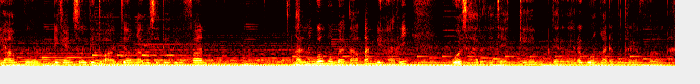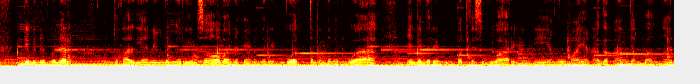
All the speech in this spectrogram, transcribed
Ya ampun di cancel gitu aja nggak bisa di refund karena gue membatalkan di hari gue seharusnya check in gara-gara gue nggak dapet travel. Jadi bener-bener untuk kalian yang dengerin so banyak yang dengerin buat teman-teman gue yang dengerin podcast gue hari ini yang lumayan agak panjang banget.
